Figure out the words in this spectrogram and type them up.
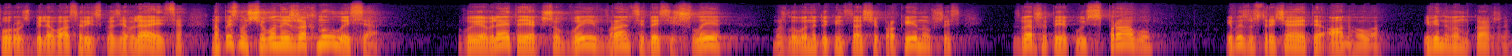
поруч біля вас різко з'являється, написано, що вони жахнулися. Ви уявляєте, якщо ви вранці десь йшли, можливо, не до кінця ще прокинувшись, звершите якусь справу, і ви зустрічаєте ангела, і він вам каже:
